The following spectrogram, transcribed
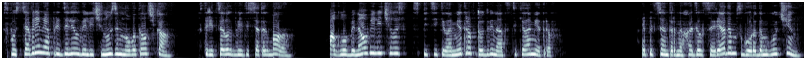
спустя время определил величину земного толчка в 3,2 балла, а глубина увеличилась с 5 километров до 12 километров. Эпицентр находился рядом с городом Глучин,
